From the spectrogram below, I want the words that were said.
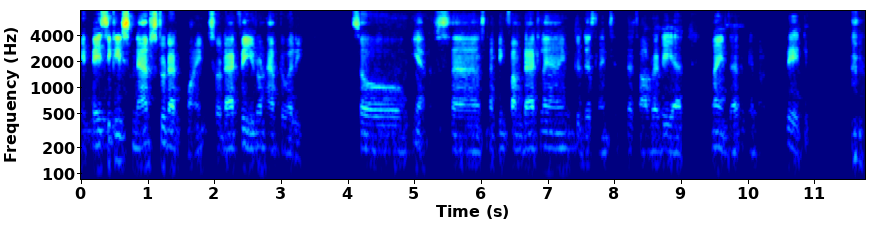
It basically snaps to that point so that way you don't have to worry. So yeah uh, snapping from that line to this line since there's already a line that we're not creating.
